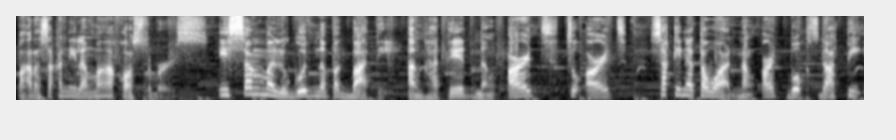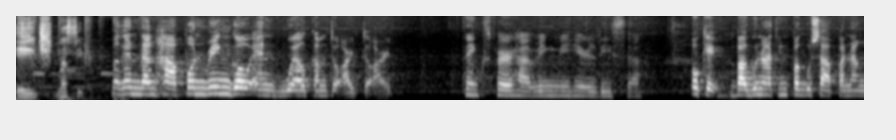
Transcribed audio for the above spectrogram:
para sa kanilang mga customers. Isang malugod na pagbati ang hatid ng Art to Art sa kinatawan ng artbooks.ph na si Magandang hapon, Ringo, and welcome to Art to Art. Thanks for having me here, Lisa. Okay, bago natin pag-usapan ng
